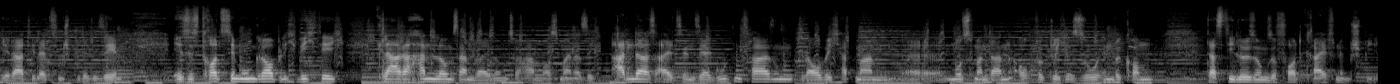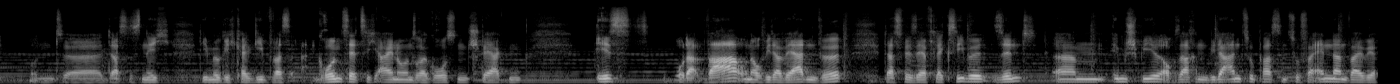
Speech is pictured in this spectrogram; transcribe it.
jeder hat die letzten Spiele gesehen. Es ist trotzdem unglaublich wichtig, klare Handlungsanweisungen zu haben aus meiner Sicht. Anders als in sehr guten Phasen, glaube ich, hat man, äh, muss man dann auch wirklich es so hinbekommen, dass die Lösungen sofort greifen im Spiel. Und äh, dass es nicht die Möglichkeit gibt, was grundsätzlich eine unserer großen Stärken ist, oder war und auch wieder werden wird, dass wir sehr flexibel sind ähm, im Spiel, auch Sachen wieder anzupassen, zu verändern, weil wir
